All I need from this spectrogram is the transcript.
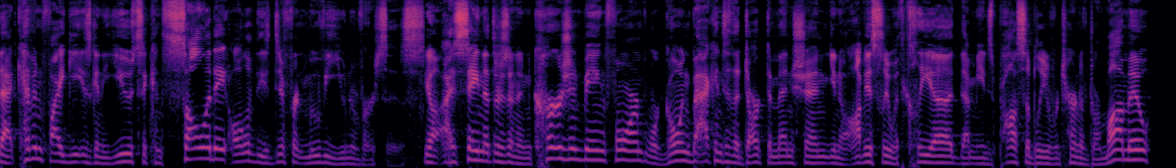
that Kevin Feige is going to use to consolidate all of these different movie universes. You know, I was saying that there's an incursion being formed. We're going back into the dark dimension. You know, obviously with Clea, that means possibly return of Dormammu,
